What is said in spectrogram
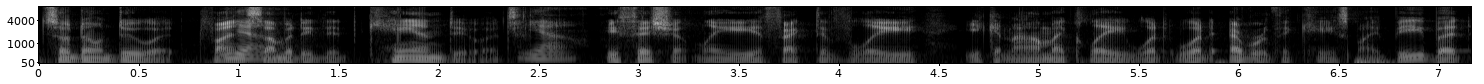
So don't do it. Find Mm-hmm. Yeah. somebody that can do it Yeah. efficiently, effectively, economically, what, whatever the case might be. But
